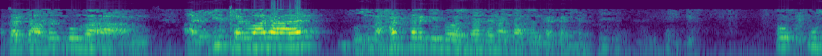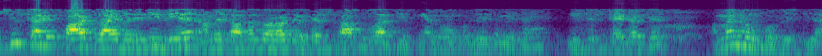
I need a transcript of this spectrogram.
अगर शासन को आयोजित करवा रहा है तो उसमें हर तरह की व्यवस्था देना शासन का कर सकते है। तो उसी का एक पार्ट लाइब्रेरी भी है। हमें शासन द्वारा निर्देश प्राप्त हुआ, जितने लोगों को भेज दिए जाए इस इस कैडर के मैंने उनको भेज दिया।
